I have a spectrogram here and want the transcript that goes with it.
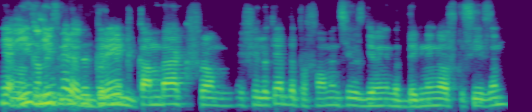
yeah, Uh, he's, he's made a great comeback from if you look at the performance he was giving in the beginning of the season.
